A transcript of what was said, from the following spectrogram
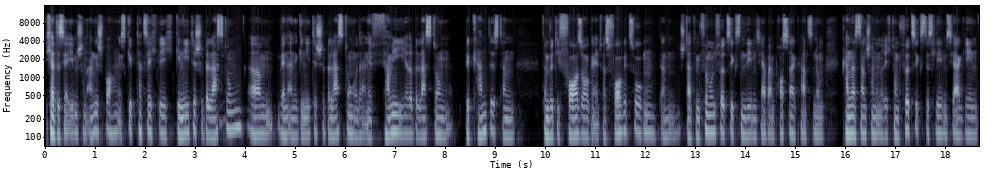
Ich hatte es ja eben schon angesprochen, es gibt tatsächlich genetische Belastungen. Ähm, wenn eine genetische Belastung oder eine familiäre Belastung bekannt ist, dann dann wird die Vorsorge etwas vorgezogen. Dann statt dem 45. Lebensjahr beim Prostatakarzinom kann das dann schon in Richtung 40. Lebensjahr gehen.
